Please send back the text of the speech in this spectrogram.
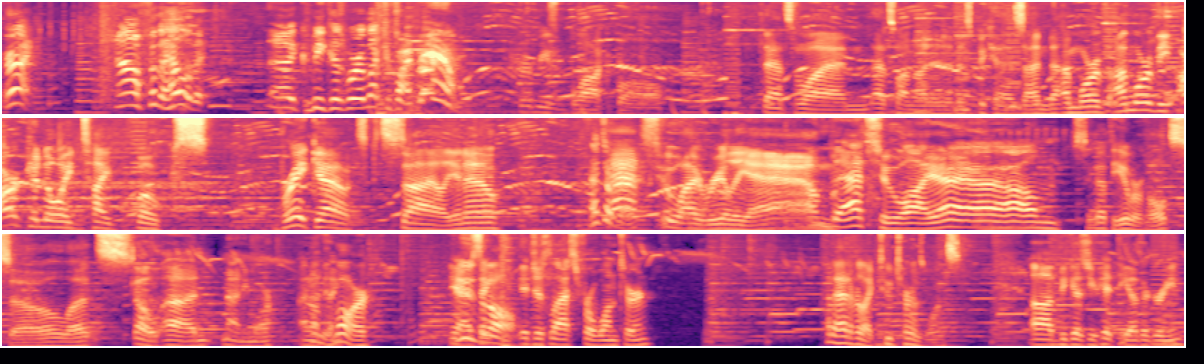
All right. Now for the hell of it, uh, because we're electrified. Bam! Kirby's block ball. That's why I'm. That's why I'm not into this because I'm. I'm more. Of, I'm more of the Arkanoid type folks. Breakout style, you know. That's okay. That's who I really am. That's who I am. Still got the Ubervolts, so let's. Oh, uh, not anymore. I don't think. more. Yeah, Use it all. It just lasts for one turn. I had it for like two turns once. Uh, because you hit the other green.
